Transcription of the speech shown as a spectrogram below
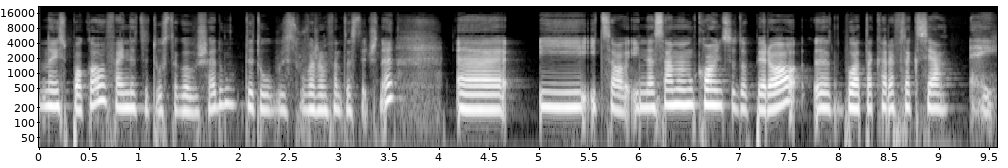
no i spoko, fajny tytuł z tego wyszedł. Tytuł jest uważam fantastyczny. E, i, I co? I na samym końcu dopiero e, była taka refleksja, ej,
